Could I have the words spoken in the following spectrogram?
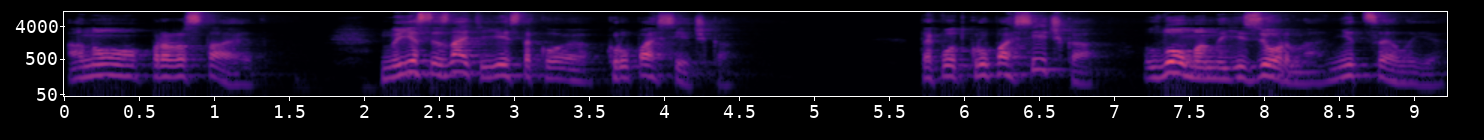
оно прорастает. Но если, знаете, есть такое крупа-сечка. Так вот, крупа-сечка, ломаные зерна, не целые,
